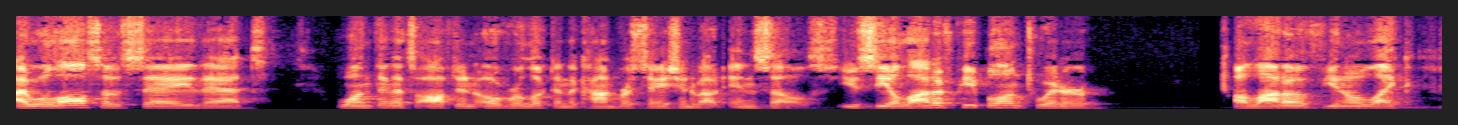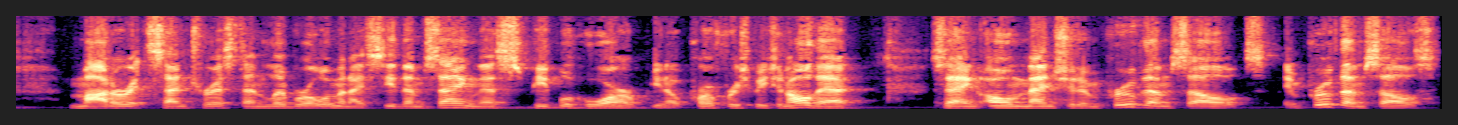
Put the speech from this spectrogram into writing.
I will also say that one thing that's often overlooked in the conversation about incels, you see a lot of people on Twitter, a lot of you know like moderate centrist and liberal women i see them saying this people who are you know pro free speech and all that saying oh men should improve themselves improve themselves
